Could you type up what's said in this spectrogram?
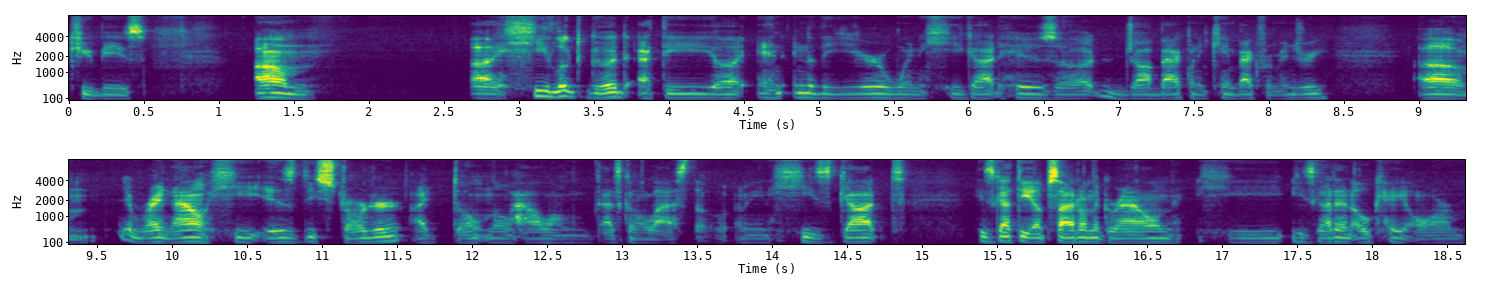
QBs. Um, uh, he looked good at the uh, end, end of the year when he got his uh, job back when he came back from injury. Um, right now, he is the starter. I don't know how long that's gonna last though. I mean, he's got he's got the upside on the ground. He he's got an okay arm.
